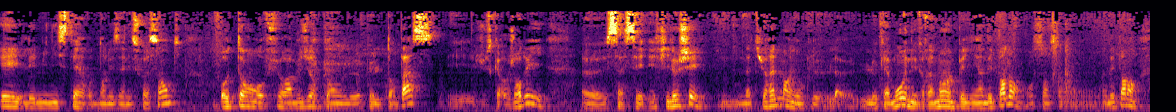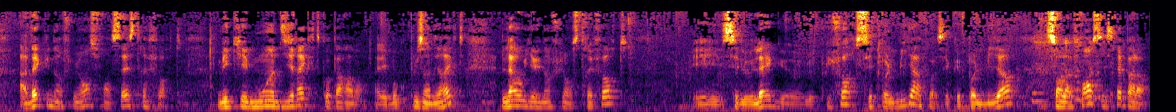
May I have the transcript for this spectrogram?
et les ministères dans les années 60, autant au fur et à mesure que le temps passe, et jusqu'à aujourd'hui, euh, ça s'est effiloché, naturellement. Et donc le, le, Cameroun est vraiment un pays indépendant, au sens indépendant, avec une influence française très forte, mais qui est moins directe qu'auparavant. Elle est beaucoup plus indirecte. Là où il y a une influence très forte, et c'est le leg le plus fort, c'est Paul Biya, quoi. C'est que Paul Biya, sans la France, il serait pas là.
